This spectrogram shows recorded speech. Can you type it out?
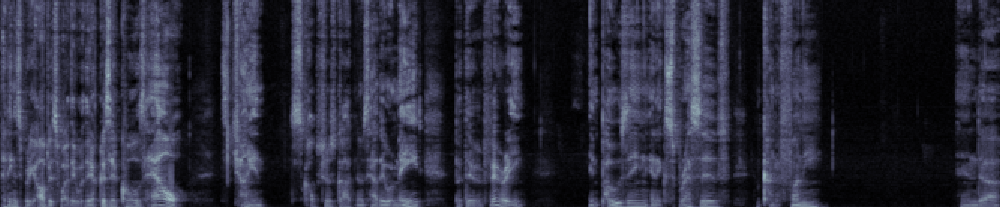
I think it's pretty obvious why they were there because they're cool as hell. It's giant sculptures. God knows how they were made but they're very imposing and expressive and kind of funny and uh,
